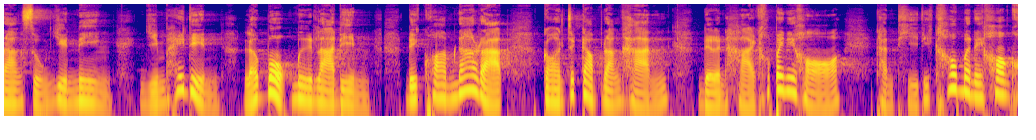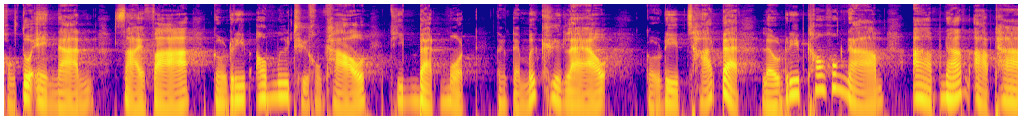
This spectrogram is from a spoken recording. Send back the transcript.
ร่างสูงยืนนิ่ง ยิ้มให้ดิน แล้วโบกมือลาดิน ด้วยความน่ารัก ก่อนจะกลับหลังหัน เดินหายเข้าไปในหอ ทันทีที่เข้ามาในห้องของตัวเองนั้น สายฟ้าก็รีบเอามือถือของเขาที่แบตหมด ตั้งแต่เมื่อคืนแล้วก็รีบชาร์จแบตแล้วรีบเข้าห้องน้ำอาบน้ำอาบทา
